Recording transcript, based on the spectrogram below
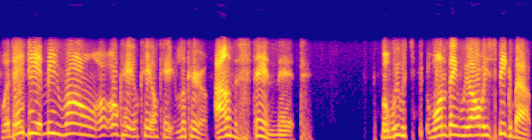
well they did me wrong? Oh, okay, okay, okay. Look here, I understand that, but we was one thing we always speak about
